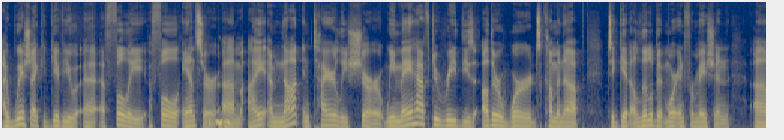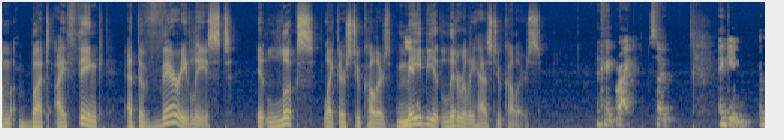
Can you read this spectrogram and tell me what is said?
I wish I could give you a, a fully a full answer. Um, I am not entirely sure. We may have to read these other words coming up to get a little bit more information. Um, but I think at the very least, it looks like there's two colors. Maybe it literally has two colors. Okay, great. So again, a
